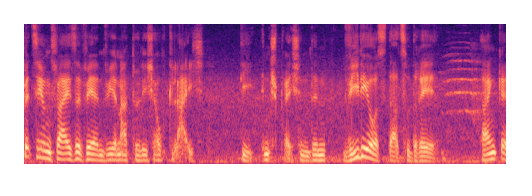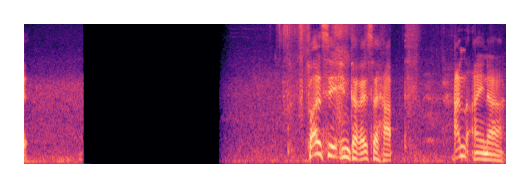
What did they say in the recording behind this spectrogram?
beziehungsweise werden wir natürlich auch gleich die entsprechenden Videos dazu drehen. Danke. Falls ihr Interesse habt an einer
